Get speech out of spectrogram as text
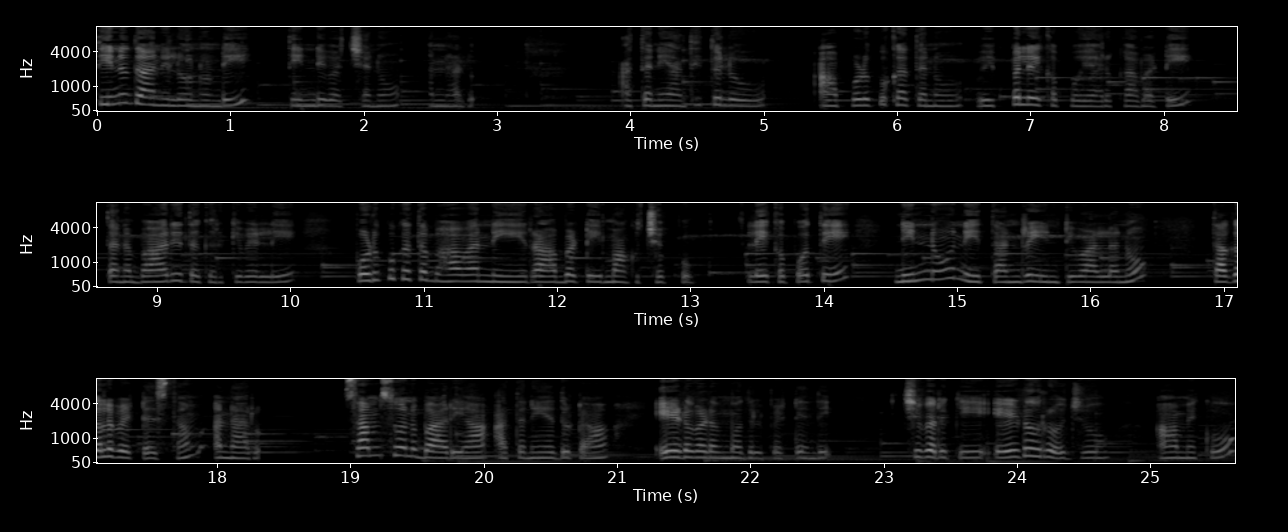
తిను దానిలో నుండి తిండి వచ్చెను అన్నాడు. అతని అతిథులు ఆ పొడుపు కథను విప్పలేకపోయారు కాబట్టి తన భార్య దగ్గరికి వెళ్ళి పొడుపు కథ భావాన్ని రాబట్టి మాకు చెప్పు. లేకపోతే నిన్ను నీ తండ్రి ఇంటి వాళ్ళను తగలబెట్టేస్తాం అన్నారు. సంసోను భార్య అతని ఎదుట ఏడవడం మొదలుపెట్టింది. చివరికి ఏడో రోజు ఆమెకు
